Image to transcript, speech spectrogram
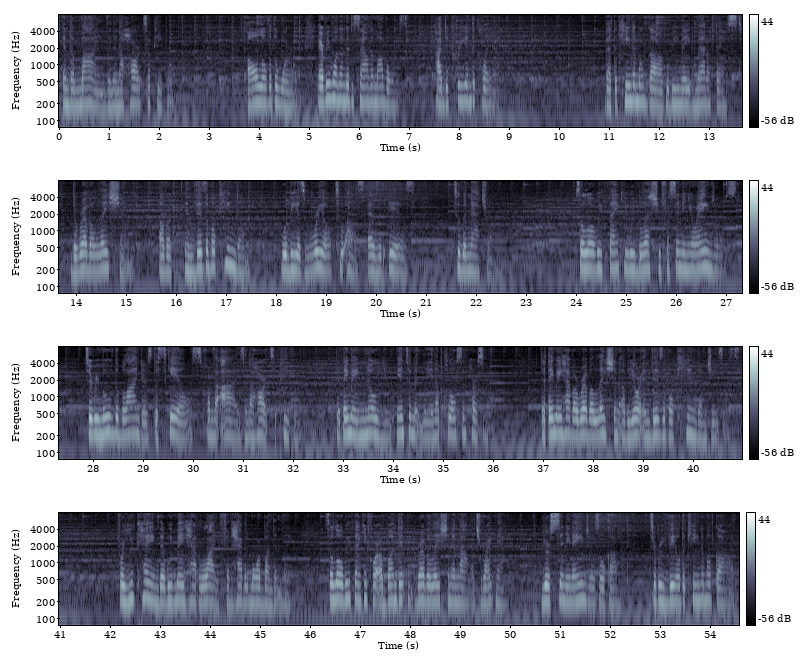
in the minds and in the hearts of people all over the world. Everyone under the sound of my voice, I decree and declare that the kingdom of God will be made manifest. The revelation of an invisible kingdom will be as real to us as it is to the natural. So, Lord, we thank you, we bless you for sending your angels to remove the blinders, the scales from the eyes and the hearts of people, that they may know you intimately and up close and personal that they may have a revelation of your invisible kingdom, Jesus. For you came that we may have life and have it more abundantly. So, Lord, we thank you for abundant revelation and knowledge right now. You're sending angels, oh God, to reveal the kingdom of God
